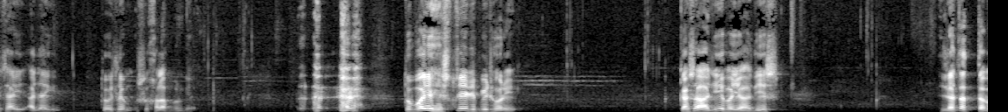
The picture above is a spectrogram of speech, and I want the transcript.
ذریعے آئی آ جائے گی تو اس لیے اس کے خلاف بن گیا تو وہی ہسٹری رپیٹ ہو رہی کیسا عجیب ہے یہ حدیث لط تب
